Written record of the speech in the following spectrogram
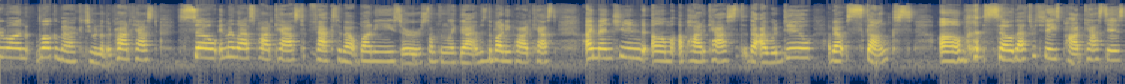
everyone, welcome back to another podcast. So, in my last podcast, Facts About Bunnies or something like that, it was the Bunny podcast, I mentioned um, a podcast that I would do about skunks. Um, so, that's what today's podcast is,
